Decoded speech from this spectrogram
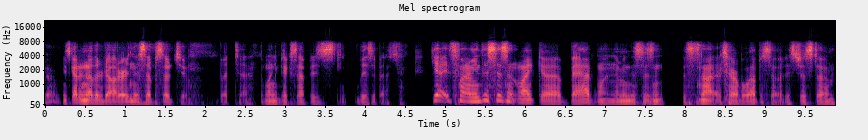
Okay. He's got another daughter in this episode too, but uh, the one he picks up is Elizabeth. Yeah, it's fun. I mean, this isn't like a bad one. I mean, this isn't this is not a terrible episode. It's just um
